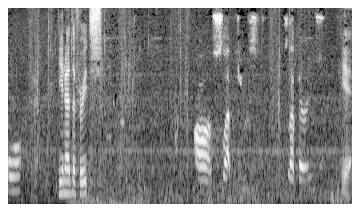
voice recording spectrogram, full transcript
Or You know the fruits? uh, slap juice, slap berries. Yeah.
